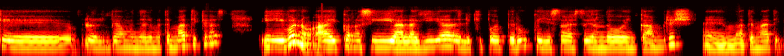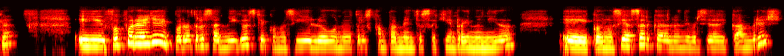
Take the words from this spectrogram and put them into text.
que la Olimpiada Mundial de Matemáticas. Y bueno, ahí conocí a la guía del equipo de Perú, que yo estaba estudiando en Cambridge, en matemáticas. Y fue por ella y por otros amigos que conocí luego en otros campamentos aquí en Reino Unido. Eh, conocí acerca de la Universidad de Cambridge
